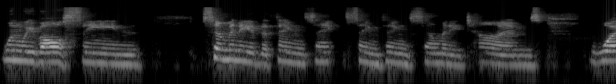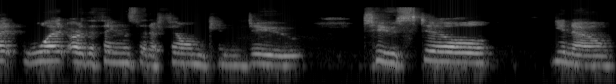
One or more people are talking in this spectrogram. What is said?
when we've all seen so many of the things same things so many times what what are the things that a film can do to still you know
